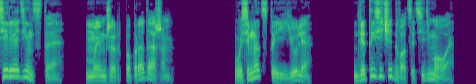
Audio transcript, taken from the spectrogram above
Серия 11. Менеджер по продажам. 18 июля 2027.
